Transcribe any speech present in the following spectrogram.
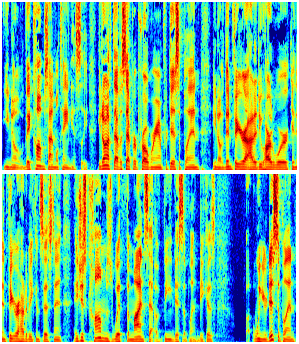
you know they come simultaneously you don't have to have a separate program for discipline you know then figure out how to do hard work and then figure out how to be consistent it just comes with the mindset of being disciplined because uh, when you're disciplined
